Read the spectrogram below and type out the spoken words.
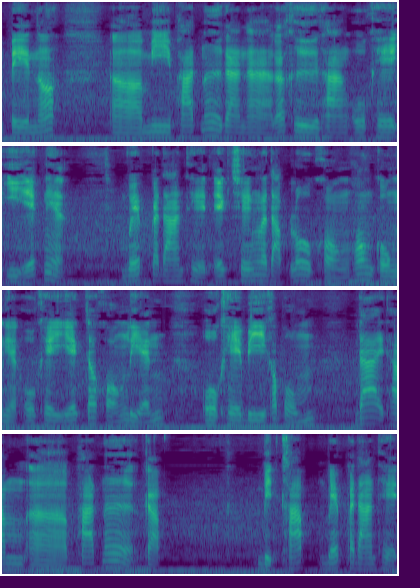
มเปญเนาะมีพาร์ทเนอร์กันอ่าก็คือทาง OKEX เนี่ย เว็บกระดานเทรด Exchange ระดับโลกของฮ่องกงเนี่ย OKEX เจ้าของเหรียญ OKB ครับผม ได้ทำอ่าพาร์ทเนอร์กับ Bitkub เว็บกระดานเทรด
